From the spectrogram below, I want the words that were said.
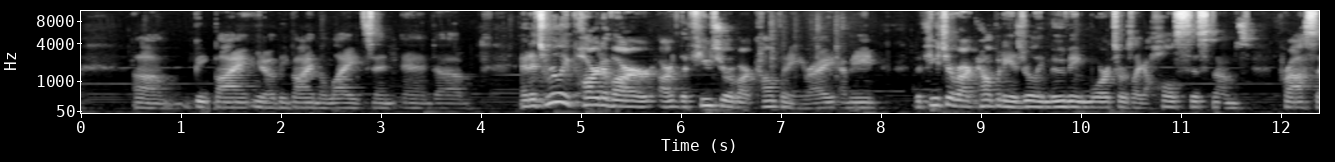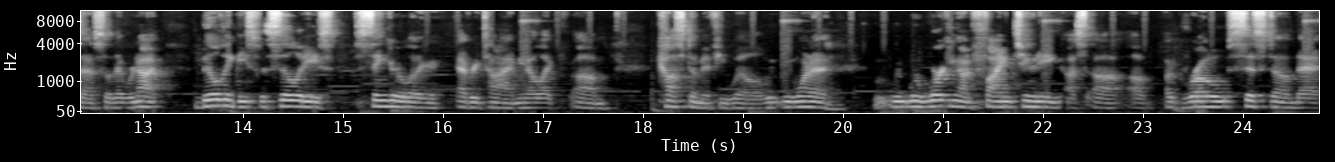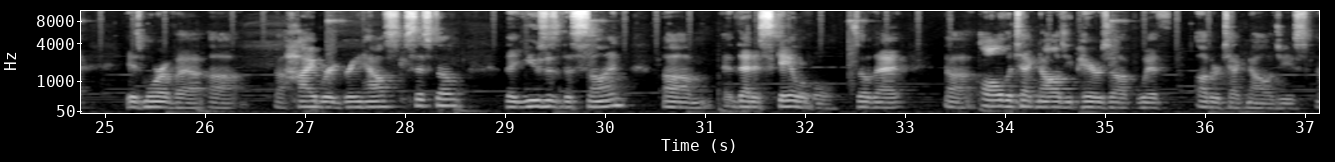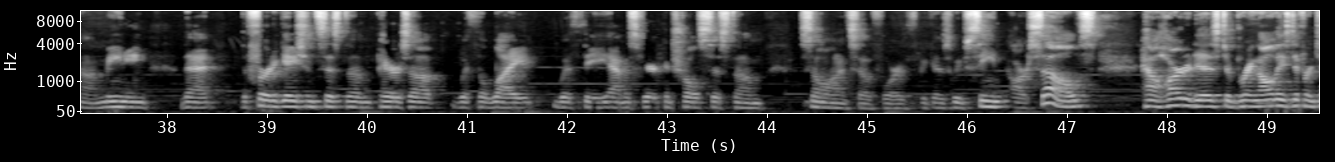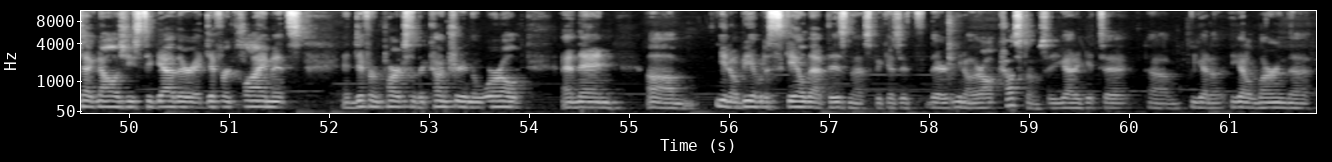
um, be buying you know be buying the lights and and um, and it's really part of our, our the future of our company, right? I mean the future of our company is really moving more towards like a whole systems process so that we're not building these facilities singularly every time, you know, like um, custom, if you will. We, we want to, we're working on fine tuning a, a, a, grow system that is more of a, a, a hybrid greenhouse system that uses the sun um, that is scalable so that uh, all the technology pairs up with other technologies, uh, meaning that the fertigation system pairs up with the light, with the atmospheric control system, so on and so forth, because we've seen ourselves how hard it is to bring all these different technologies together at different climates and different parts of the country and the world, and then um, you know be able to scale that business because it's they're you know they're all custom. So you got to get to um, you got to you got to learn the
